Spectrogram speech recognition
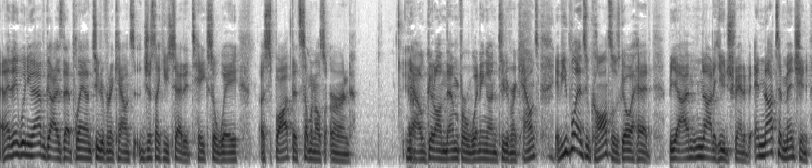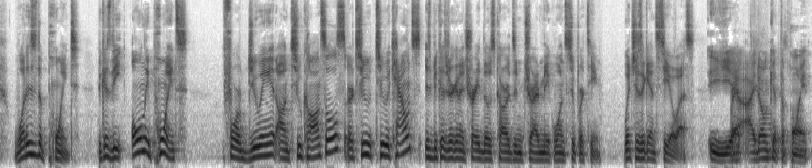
and i think when you have guys that play on two different accounts just like you said it takes away a spot that someone else earned now, good on them for winning on two different accounts. If you play on two consoles, go ahead. But yeah, I'm not a huge fan of it. And not to mention, what is the point? Because the only point for doing it on two consoles or two two accounts is because you're going to trade those cards and try to make one super team, which is against TOS. Yeah, Right. I don't get the point.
